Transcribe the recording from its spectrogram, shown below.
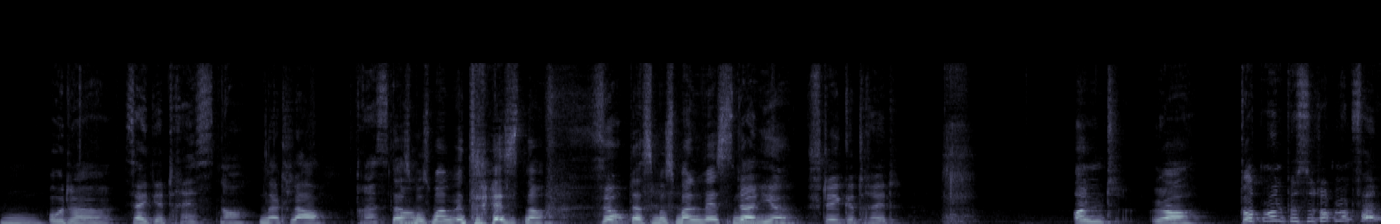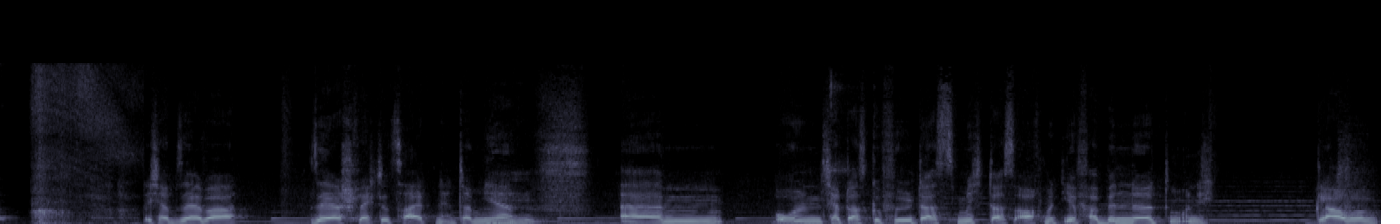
Oder seid ihr Dresdner? Na klar. Dresdner? Das muss man Dresdner. so. Das muss man wissen. Dann hier, Steg gedreht. Und ja, Dortmund, bist du Dortmund-Fan? Ich habe selber sehr schlechte Zeiten hinter mir. Ähm, und ich habe das Gefühl, dass mich das auch mit ihr verbindet. Und ich glaube,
